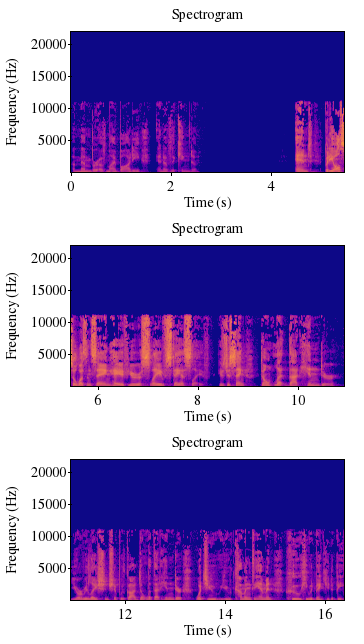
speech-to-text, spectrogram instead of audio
a member of my body and of the kingdom. And, but he also wasn't saying, hey, if you're a slave, stay a slave. He was just saying, don't let that hinder your relationship with God. Don't let that hinder what you, you're coming to him and who he would make you to be.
